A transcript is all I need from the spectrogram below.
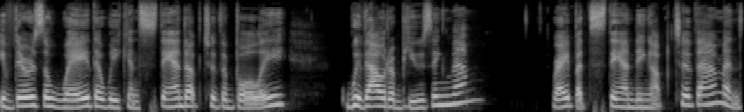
If there is a way that we can stand up to the bully, without abusing them right? But standing up to them and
